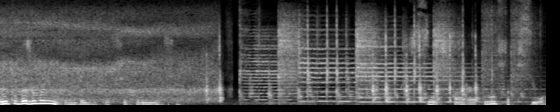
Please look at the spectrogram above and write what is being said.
Ну это даже монету не дают, вообще хренеше. Все старое, просто все.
